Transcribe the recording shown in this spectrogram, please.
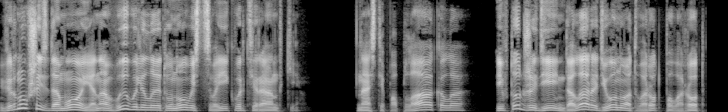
Вернувшись домой, она вывалила эту новость своей квартирантке. Настя поплакала и в тот же день дала Родиону отворот-поворот,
